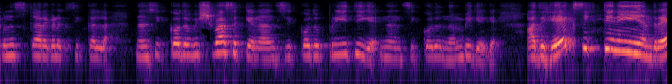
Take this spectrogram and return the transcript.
ಪುನಸ್ಕಾರಗಳಿಗೆ ಸಿಕ್ಕಲ್ಲ. ನಾನು ಸಿಕ್ಕೋದು ವಿಶ್ವಾಸಕ್ಕೆ, ನಾನು ಸಿಕ್ಕೋದು ಪ್ರೀತಿಗೆ, ನಾನು ಸಿಕ್ಕೋದು ನಂಬಿಕೆಗೆ. ಅದು ಹೇಗೆ ಸಿಕ್ತೀನಿ ಅಂದರೆ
